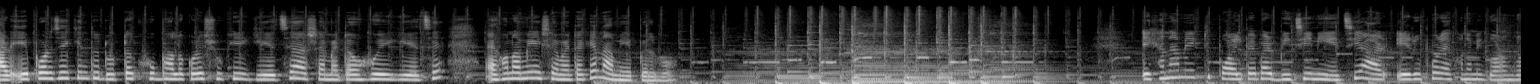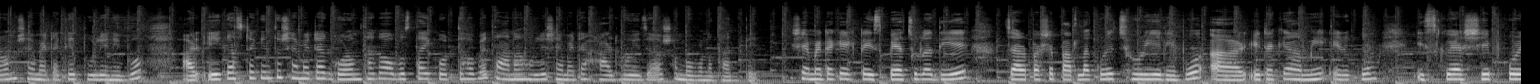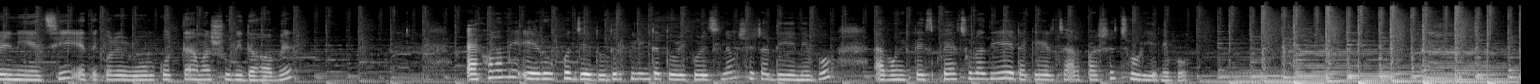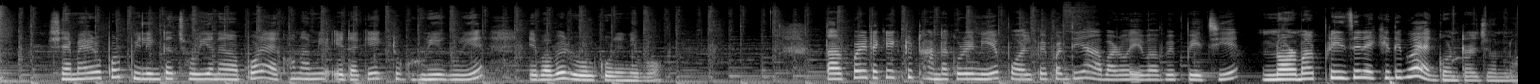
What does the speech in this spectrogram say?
আর এ পর্যায়ে কিন্তু দুধটা খুব ভালো করে শুকিয়ে গিয়েছে আর শ্যামাটাও হয়ে গিয়েছে। এখন আমি এই শ্যামাটাকে নামিয়ে ফেলব। এখানে আমি পয়েল পেপার বিছিয়ে নিয়েছি আর এর উপর এখন আমি গরম গরম শ্যামাটাকে তুলে নিব। আর এই কাজটা কিন্তু শ্যামাটা গরম থাকা অবস্থায় করতে হবে, তা না হলে শ্যামাটা হার্ড হয়ে যাওয়ার সম্ভাবনা থাকবে। শ্যামাটাকে একটা স্প্যাচুলা দিয়ে চারপাশে পাতলা করে ছড়িয়ে নেব, আর এটাকে আমি এরকম স্কোয়ার শেপ করে নিয়েছি, এতে করে রোল করতে আমার সুবিধা হবে। এখন আমি এর উপর যে দুধের ফিলিংটা তৈরি করেছিলাম, সেটা দিয়ে নেব এবং একটা স্প্যাচুলা দিয়ে এটাকে এর চারপাশে ছড়িয়ে নেব। শ্যামাইয়ের উপর ফিলিংটা ছড়িয়ে নেওয়ার পর এখন আমি এটাকে একটু ঘুরিয়ে ঘুরিয়ে এভাবে রোল করে নেব। তারপর এটাকে একটু ঠান্ডা করে নিয়ে ফয়েল পেপার দিয়ে আবারও এভাবে পেঁচিয়ে নর্মাল ফ্রিজে রেখে দিব এক ঘণ্টার জন্য।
